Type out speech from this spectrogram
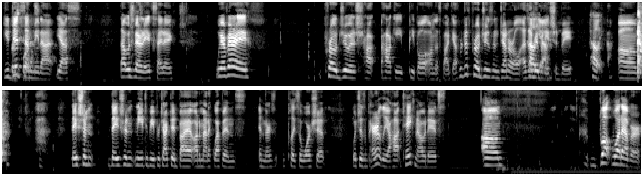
You did sports. send me that. Yes, that was very exciting. We are very pro-Jewish ho- hockey people on this podcast. We're just pro-Jews in general, as Hell everybody yeah. should be. Hell yeah. Um, they shouldn't. They shouldn't need to be protected by automatic weapons in their place of worship, which is apparently a hot take nowadays. Um, but whatever.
